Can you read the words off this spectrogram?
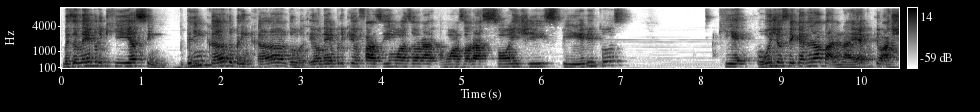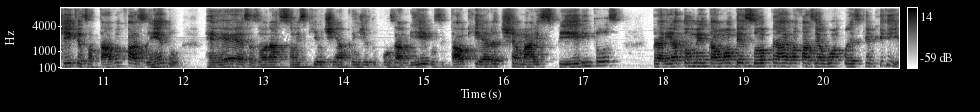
mas eu lembro que, assim, brincando, brincando, eu lembro que eu fazia umas, ora, umas orações de espíritos, que hoje eu sei que é trabalho. Na época eu achei que eu só estava fazendo rezas, orações que eu tinha aprendido com os amigos e tal, que era de chamar espíritos para ir atormentar uma pessoa para ela fazer alguma coisa que eu queria.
